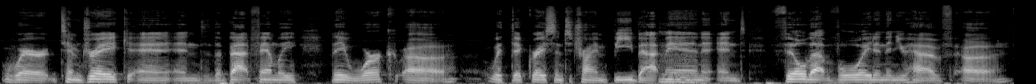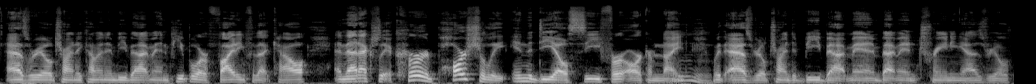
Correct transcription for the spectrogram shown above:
where Tim Drake and, and the Bat family they work uh, with Dick Grayson to try and be Batman mm. and fill that void, and then you have uh, Azrael trying to come in and be Batman. People are fighting for that cowl, and that actually occurred partially in the DLC for Arkham Knight, mm. with Azrael trying to be Batman and Batman training Azrael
